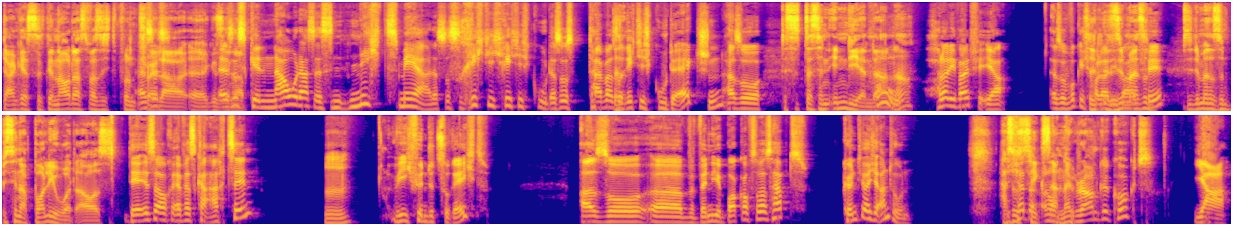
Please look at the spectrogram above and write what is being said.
Danke, es ist genau das, was ich vom Es ist- Trailer äh, gesehen Es ist habe. genau das, es ist nichts mehr. Das ist richtig, richtig gut. Das ist teilweise richtig gute Action. Also, Das ist das in Indien da, puh, ne? Holla die Waldfee, ja. Also wirklich Holla die sieht, immer so, Waldfee. sieht immer so ein bisschen nach Bollywood aus. Der ist auch FSK 18, Mhm. wie ich finde, zu Recht. Also, äh, wenn ihr Bock auf sowas habt, könnt ihr euch antun. Hast Ich du Six Underground geguckt? Ja,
